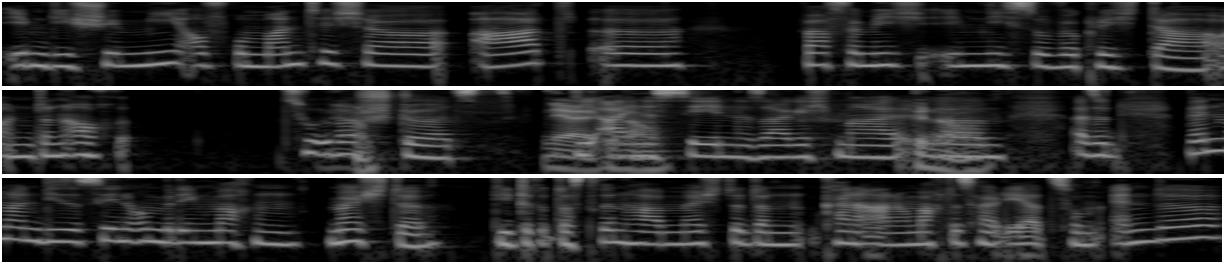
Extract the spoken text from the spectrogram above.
eben die Chemie auf romantischer Art äh, war für mich eben nicht so wirklich da. Und dann auch zu überstürzt. Ja, die genau. eine Szene, sage ich mal. Genau. Ähm, also wenn man diese Szene unbedingt machen möchte, die das drin haben möchte, dann, keine Ahnung, macht es halt eher zum Ende.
